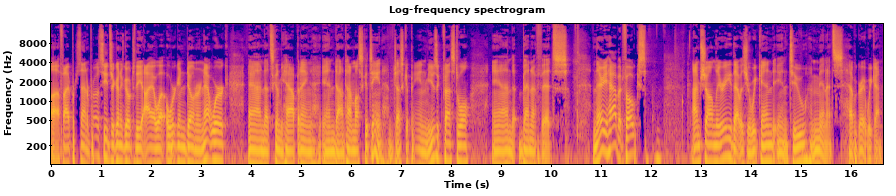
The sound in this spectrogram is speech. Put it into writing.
Uh, 5% of proceeds are going to go to the Iowa Organ Donor Network, and that's going to be happening in downtown Muscatine. Jessica Payne Music Festival and benefits. And there you have it, folks. I'm Sean Leary. That was your weekend in two minutes. Have a great weekend.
